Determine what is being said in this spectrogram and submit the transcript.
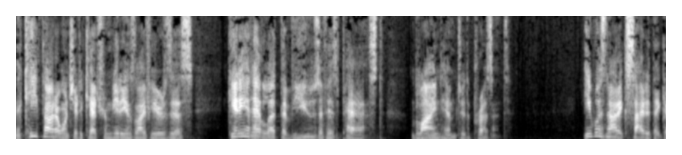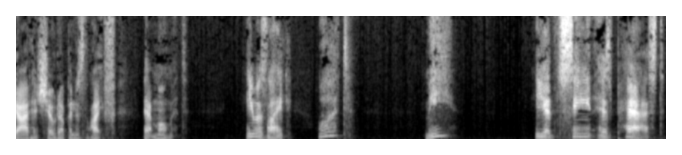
And the key thought I want you to catch from Gideon's life here is this Gideon had let the views of his past blind him to the present. He was not excited that God had showed up in his life that moment. He was like, What? Me? He had seen his past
